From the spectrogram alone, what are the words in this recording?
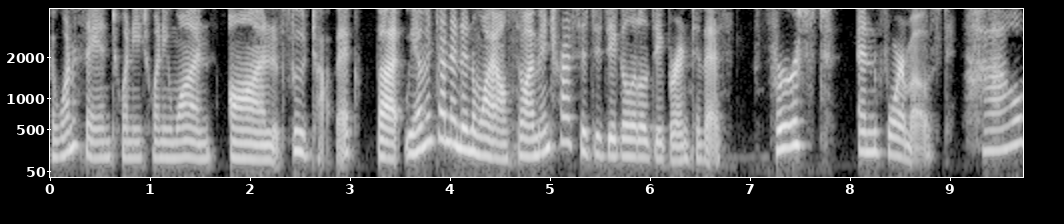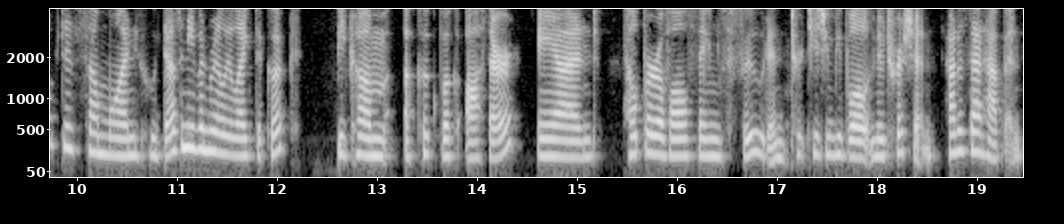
I want to say in 2021 on food topic, but we haven't done it in a while. So I'm interested to dig a little deeper into this. First and foremost, how does someone who doesn't even really like to cook become a cookbook author? And helper of all things food and t- teaching people nutrition? How does that happen?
